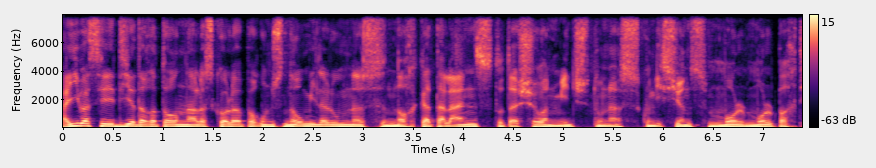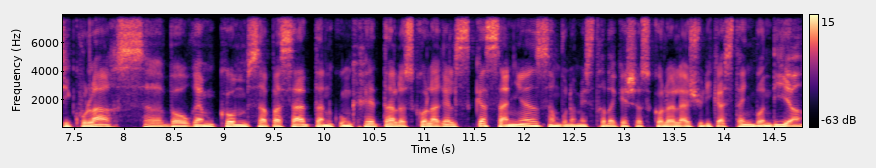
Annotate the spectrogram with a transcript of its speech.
Ahir va ser dia de retorn a l'escola per uns 9.000 alumnes nord-catalans, tot això enmig d'unes condicions molt, molt particulars. Veurem com s'ha passat en concret a l'escola Arels Cassanyes amb una mestra d'aquesta escola, la Julie Castany. Bon dia.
